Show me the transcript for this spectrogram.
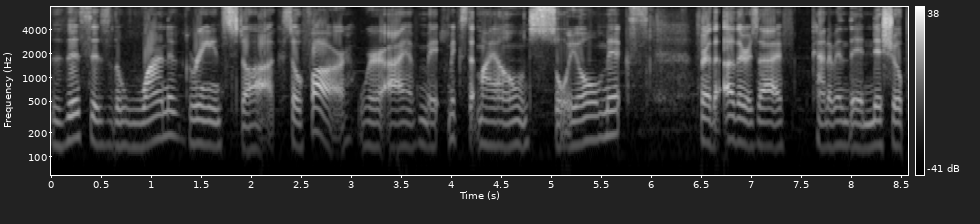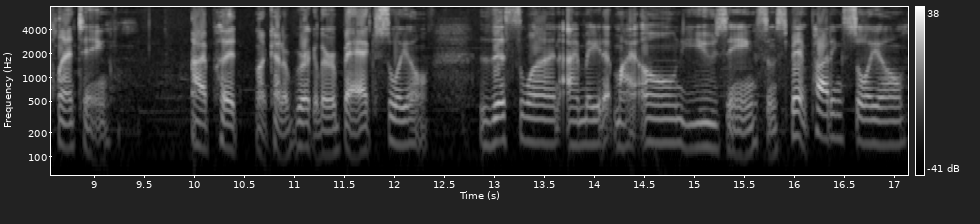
This is the one green stalk so far where I have mixed up my own soil mix. For the others, I've kind of in the initial planting, I put like kind of regular bagged soil. This one I made up my own using some spent potting soil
